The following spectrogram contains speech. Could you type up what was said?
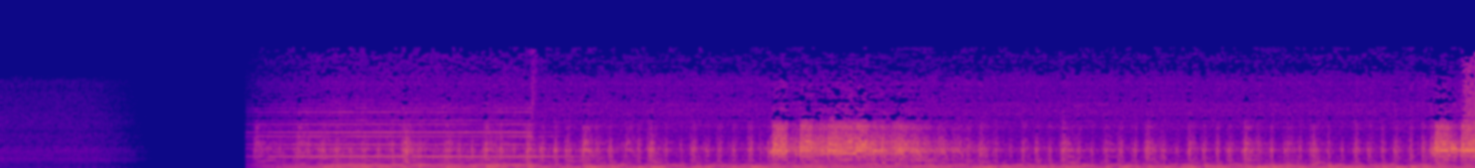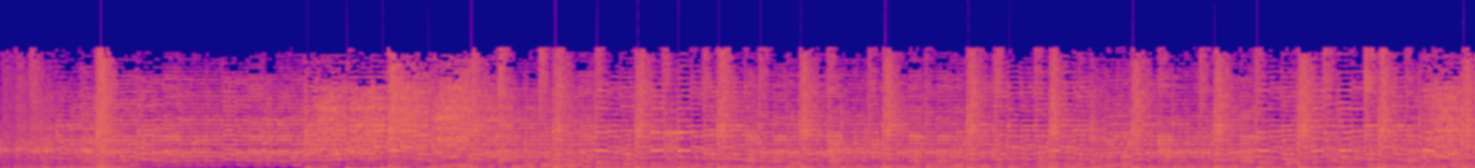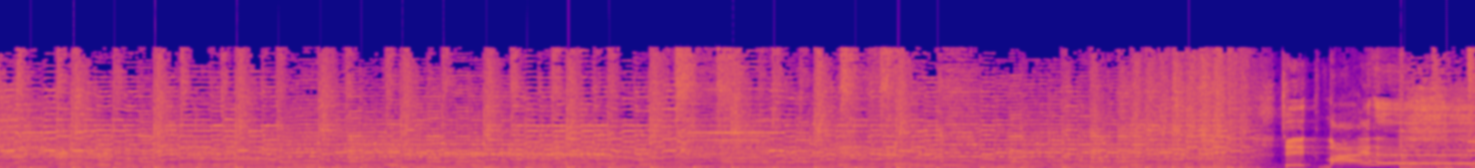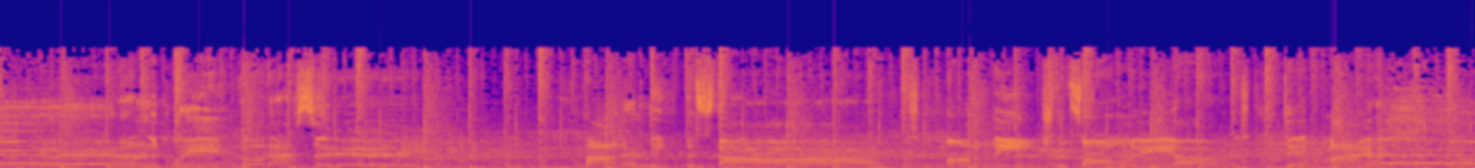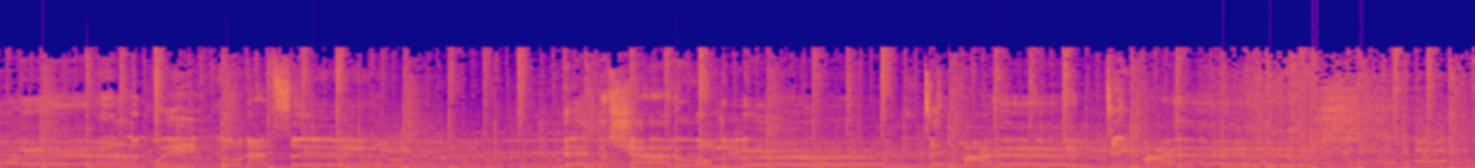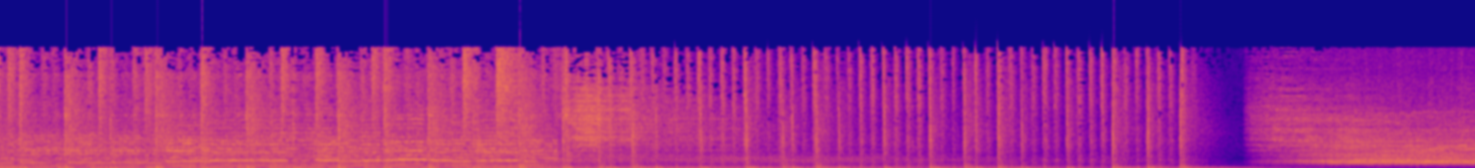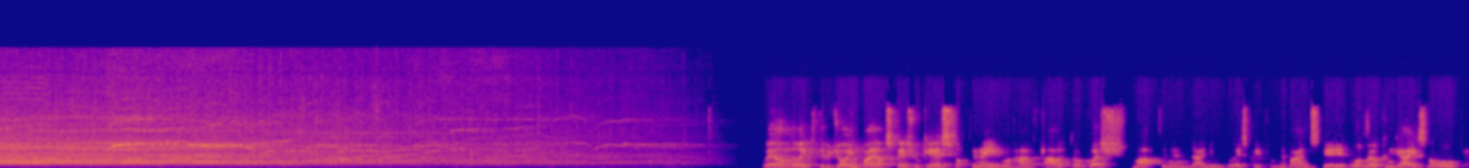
Joined by our special guests for tonight. We'll have Alec Dalgleish, Martin, and Daniel Gillespie from the band Skerryvore. Welcome, guys. Hello.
